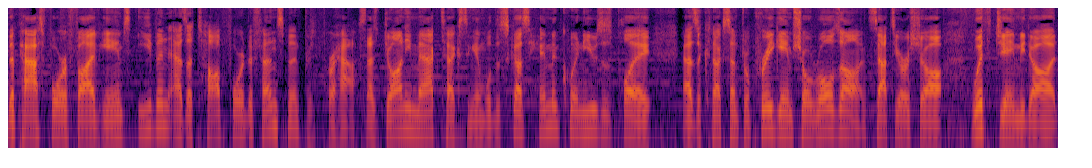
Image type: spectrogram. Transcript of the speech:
the past four or five games, even as a top four defenseman, perhaps. As Johnny Mack texting in, we'll discuss him and Quinn Hughes' play as the Canuck Central pregame show rolls on. Satiar Shah with Jamie Dodd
